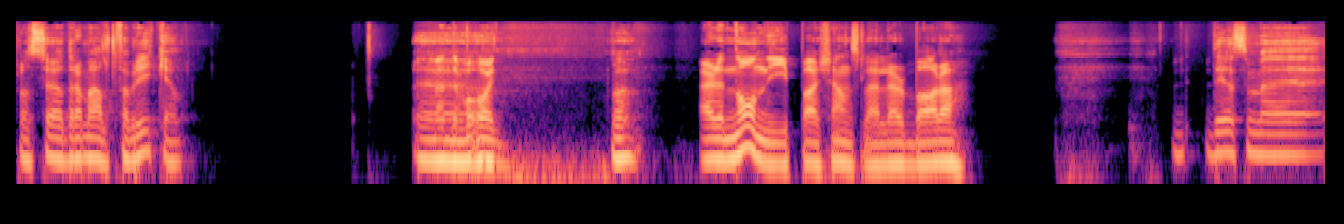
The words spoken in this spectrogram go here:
från Södra Maltfabriken. Men det var, oj. Eh, va? Är det någon IPA-känsla eller är det bara... Det som är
